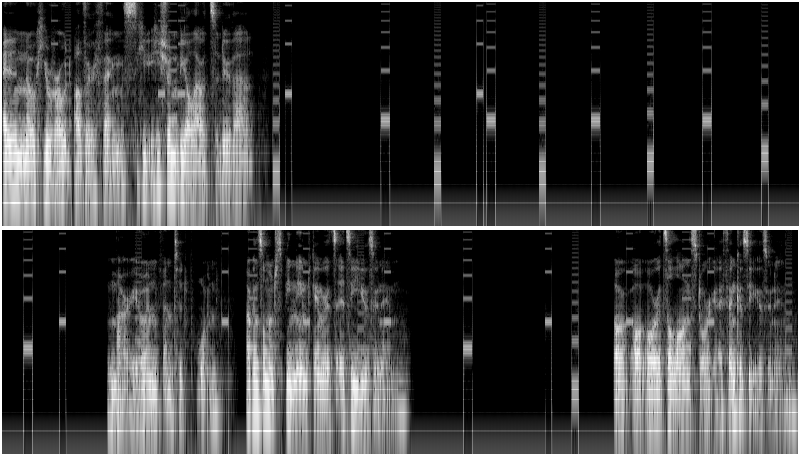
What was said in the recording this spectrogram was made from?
I didn't know he wrote other things. He, he shouldn't be allowed to do that. Mario invented porn. How can someone just be named gamer? It's, it's a username. Or, or, or it's a long story, I think it's a username.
